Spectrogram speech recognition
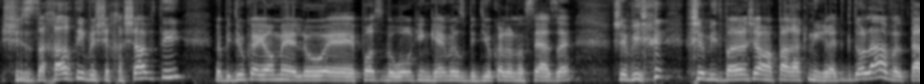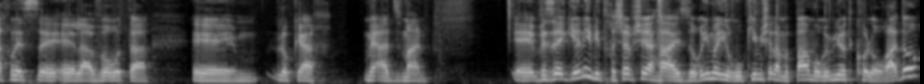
שזכרתי ושחשבתי ובדיוק היום העלו אה, פוסט ב Working Gamers בדיוק על הנושא הזה שמתברר שהמפה רק נראית גדולה אבל תכלס אה, אה, לעבור אותה אמ, לוקח מעט זמן. אה, וזה הגיוני בהתחשב שהאזורים הירוקים של המפה אמורים להיות קולורדו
